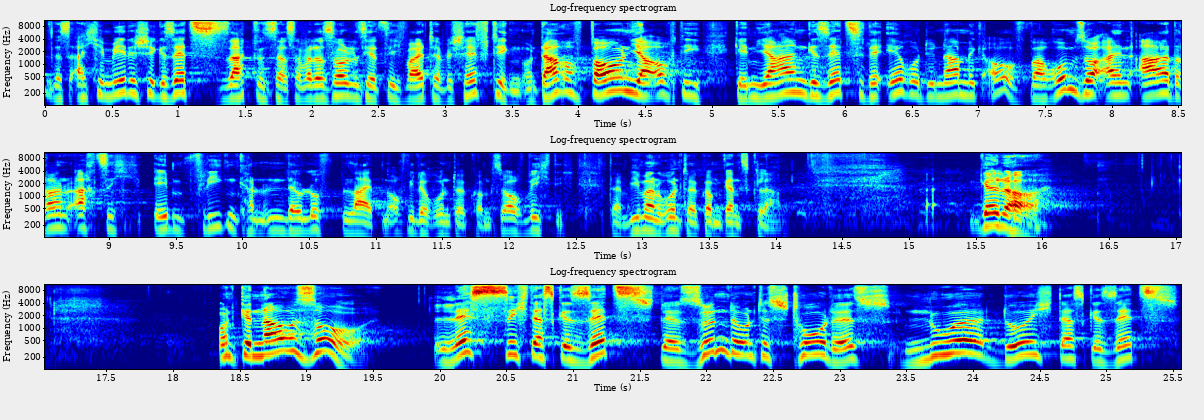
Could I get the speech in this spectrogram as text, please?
das archimedische Gesetz sagt uns das, aber das soll uns jetzt nicht weiter beschäftigen. Und darauf bauen ja auch die genialen Gesetze der Aerodynamik auf. Warum so ein A380 eben fliegen kann und in der Luft bleibt und auch wieder runterkommt, ist auch wichtig. Dann, wie man runterkommt, ganz klar. Genau. Und genau so lässt sich das Gesetz der Sünde und des Todes nur durch das Gesetz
